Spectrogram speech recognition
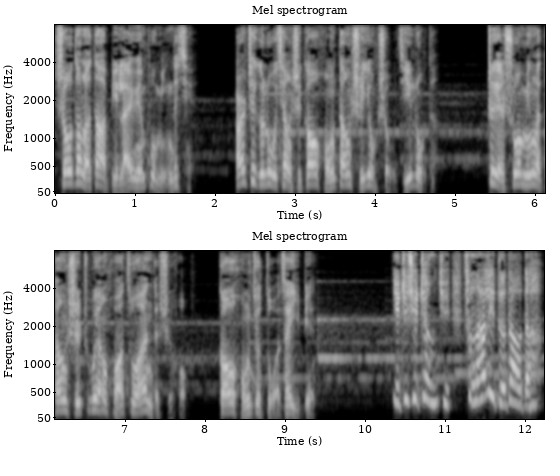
收到了大笔来源不明的钱，而这个录像是高红当时用手机录的，这也说明了当时朱阳华作案的时候，高红就躲在一边。你这些证据从哪里得到的？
